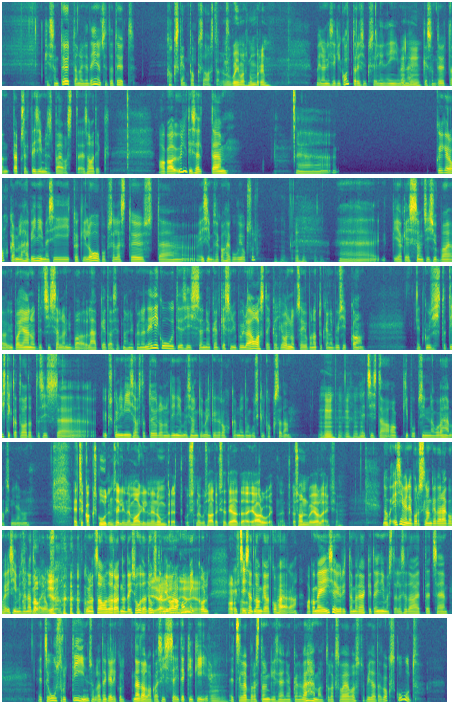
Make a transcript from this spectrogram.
kes on töötanud ja teinud seda tööd kakskümmend kaks aastat. see on võimas number, jah. meil on isegi kontoris üks selline inimene mm, -hmm. kes on töötanud täpselt esimesest päevast saadik. aga üldiselt äh, kõige rohkem läheb inimesi ikkagi, loobub sellest tööst äh, esimese kahe kuu jooksul mm. -hmm. ja kes on siis juba, juba jäänud, et siis seal on juba, lähebki edasi, et noh, niisugune neli kuud ja siis on niisugune, kes on juba üle aasta ikkagi olnud, see juba natukene püsib ka. et kui siis statistikat vaadata, siis äh, üks kuni viis aastat tööl olnud inimesi ongi meil kõige rohkem, neid on kuskil kakssada mm. -hmm. et siis ta kipub siin nagu vähemaks minema et see kaks kuud on selline maagiline number, et kust nagu saadakse teada ja aru, et noh, et kas on või ei ole, eks ju? noh, esimene ports langeb ära kohe esimese nädala no, jooksul, kui nad saavad aru, et nad ei suuda tõusta ja, nii vara ja, hommikul, et siis nad langevad kohe ära. aga me ise üritame rääkida inimestele seda, et, et see et see uus rutiin sulle tegelikult nädalaga sisse ei tekigi mm. -hmm. et sellepärast ongi see niisugune, vähemalt oleks vaja vastu pidada kaks kuud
